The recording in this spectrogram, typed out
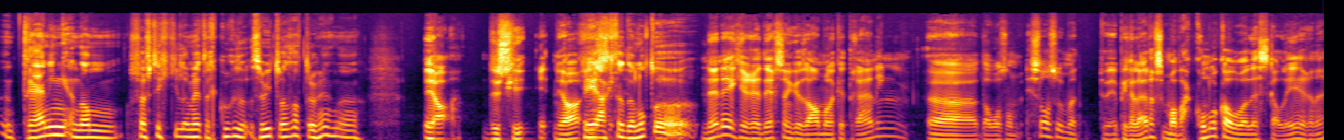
een training en dan 50 kilometer koers. Zoiets was dat toch? Hè? Ja, dus je... Ja, Je eerst- achter de auto. Nee, nee, je reed eerst een gezamenlijke training. Eh, dat was dan meestal zo met twee begeleiders, maar dat kon ook al wel escaleren. Hè.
